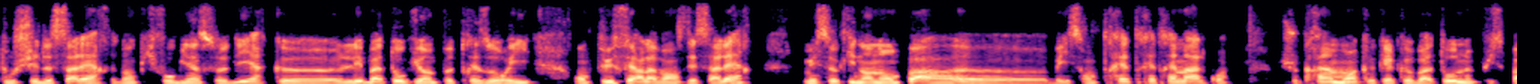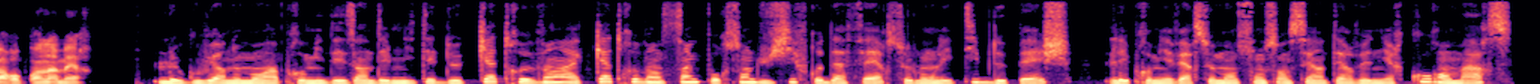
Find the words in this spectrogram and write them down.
touché de salaire. Donc il faut bien se dire que les bateaux qui ont un peu de trésorerie ont pu faire l'avance des salaires, mais ceux qui n'en ont pas, ben, ils sont très très très mal. Je crains moi que quelques bateaux ne puissent pas reprendre la mer. Le gouvernement a promis des indemnités de 80 à 85% du chiffre d'affaires selon les types de pêche. Les premiers versements sont censés intervenir courant mars,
